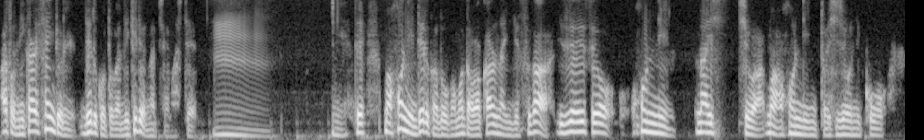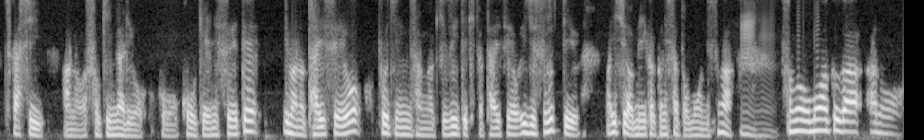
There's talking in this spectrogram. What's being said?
あと2回選挙に出ることができるようになっちゃいまして。うん。で、まあ、本人出るかどうかまだわからないんですが、いずれにせよ本人ないしは、まあ、本人と非常にこう近しいあの、側近なりをこう後継に据えて、今の体制を、プーチンさんが築いてきた体制を維持するっていう、まあ、意思は明確にしたと思うんですが、うんうん、その思惑が、あの、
